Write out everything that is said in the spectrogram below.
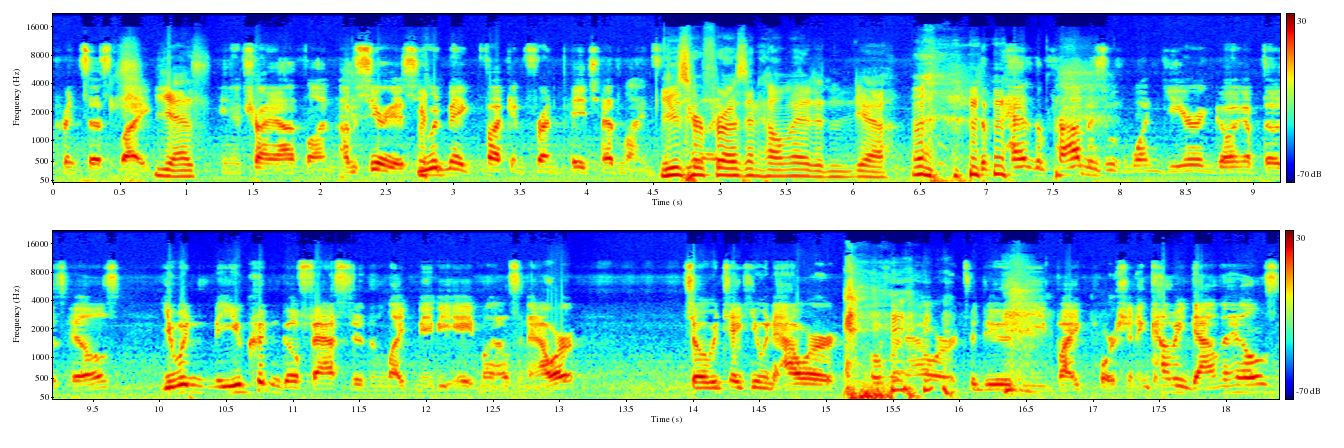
princess bike yes. in a triathlon. I'm serious. You would make fucking front page headlines. Use her Like, frozen helmet, and yeah. The, the problem is with one gear and going up those hills, you wouldn't. You couldn't go faster than like maybe eight miles an hour. So it would take you an hour, over an hour, to do the bike portion. And coming down the hills,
